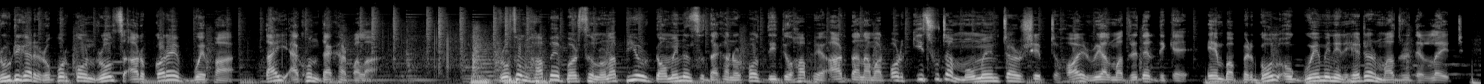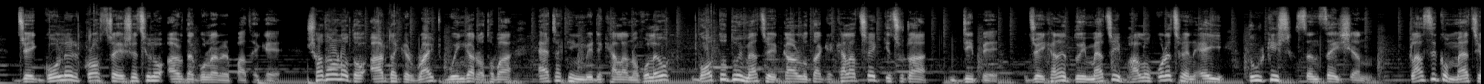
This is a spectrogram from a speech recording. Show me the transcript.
রুডিগারের ওপর কোন রুলস আরোপ করে ওয়েফা তাই এখন দেখার পালা। প্রথম হাফে বার্সেলোনা পিওর ডমিনেন্স দেখানোর পর দ্বিতীয় হাফে আর্দা নামার পর কিছুটা মোমেন্টার শিফট হয় রিয়াল মাদ্রিদের দিকে। এমবাপ্পের গোল ও গুয়েমিনির হেডার মাদ্রিদের লেট যে গোলের ক্রসটা এসেছিল আর্দা গোলারের পা থেকে। সাধারণত আর্দাকে রাইট উইঙ্গার অথবা অ্যাটাকিং মিডে খেলানো হলেও গত দুই ম্যাচে কার্লো তাকে খেলাচ্ছে কিছুটা ডিপে যেখানে দুই ম্যাচেই ভালো করেছেন এই তুর্কিশ সেন্সেশন ক্লাসিকো ম্যাচে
